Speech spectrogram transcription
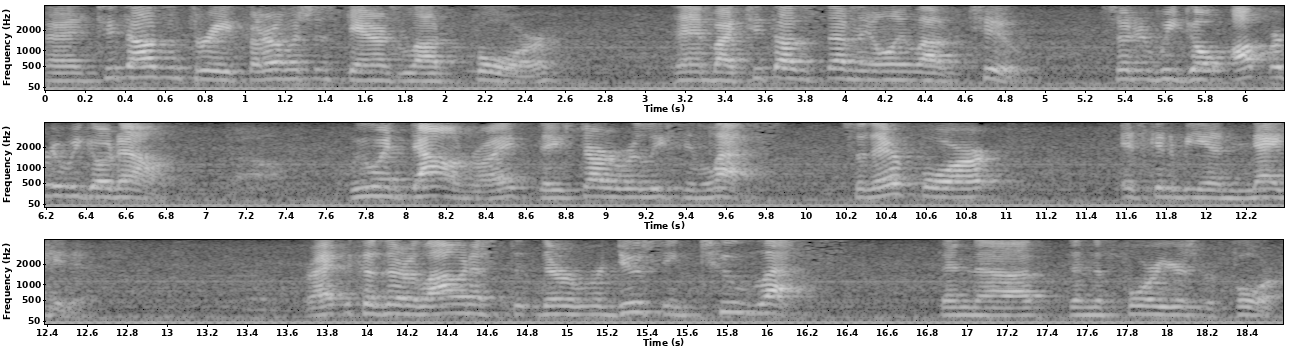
in 2003, federal emission standards allowed four. Then by 2007, they only allowed two. So did we go up or did we go down? We went down, right? They started releasing less. So therefore, it's going to be a negative, right? Because they're allowing us, to, they're reducing two less than the than the four years before.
